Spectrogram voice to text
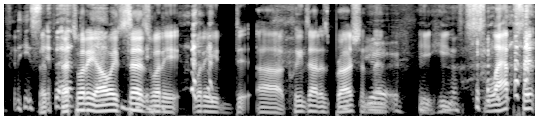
Did he say That, that? that's what he always says when he when he uh, cleans out his brush and Yeah. then he, he slaps it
